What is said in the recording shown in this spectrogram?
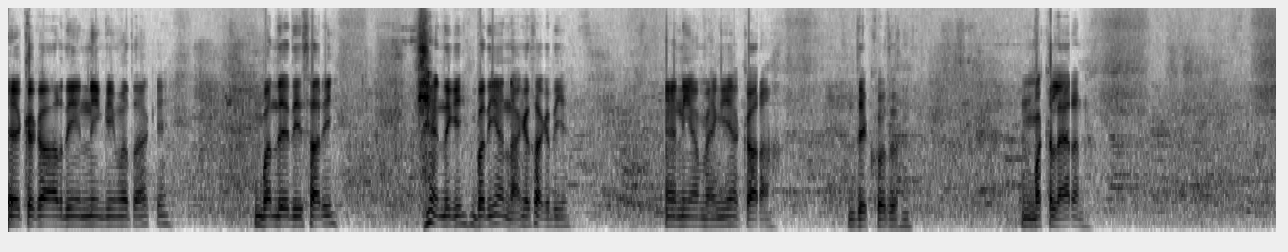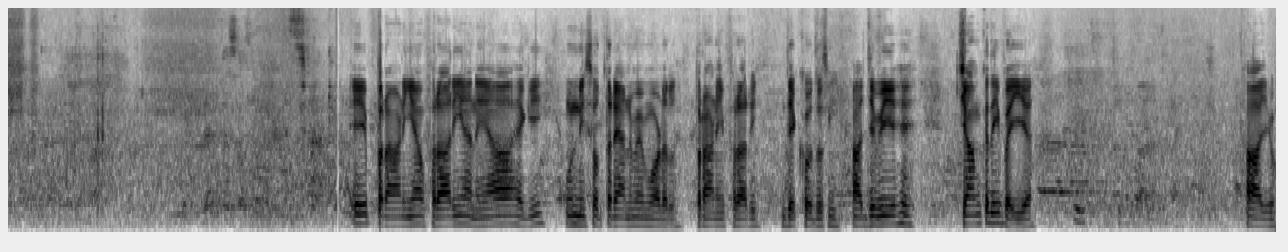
ਇੱਕ ਕਾਰ ਦੀ ਇੰਨੀ ਕੀਮਤ ਆ ਕਿ ਬੰਦੇ ਦੀ ਸਾਰੀ ਜ਼ਿੰਦਗੀ ਵਧੀਆ ਲੰਘ ਸਕਦੀ ਹੈ। ਇੰਨੀਆਂ ਮਹਿੰਗੀਆਂ ਕਾਰਾਂ। ਦੇਖੋ ਤੁਸੀਂ। ਮਕਲੈਰਨ। ਇਹ ਪੁਰਾਣੀਆਂ ਫਰਾਰੀਆਂ ਨੇ ਆ ਹੈਗੀ 1993 ਮਾਡਲ, ਪੁਰਾਣੀ ਫਰਾਰੀ। ਦੇਖੋ ਤੁਸੀਂ, ਅੱਜ ਵੀ ਇਹ ਚਮਕਦੀ ਪਈ ਆ। ਆ ਜਾਓ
